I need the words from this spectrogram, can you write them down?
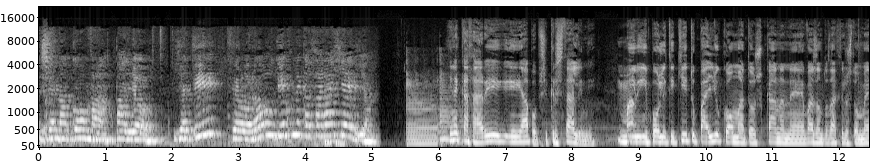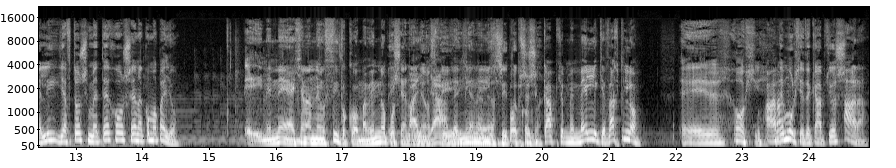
σε ένα κόμμα παλιό. Γιατί θεωρώ ότι έχουν καθαρά χέρια. Είναι καθαρή η άποψη, κρυστάλλινη. Οι, οι πολιτικοί του παλιού κόμματος βάζαν το δάχτυλο στο μέλι, γι' αυτό συμμετέχω σε ένα κόμμα παλιό. Ε, είναι νέα, έχει ανανεωθεί το κόμμα. Δεν είναι όπως Έχει παλιά. ανανεωθεί, Δεν έχει είναι. ανανεωθεί Έχεις το υπόψη κόμμα. σου κάποιον με μέλι και δάχτυλο; Ε, όχι. Άρα; Δεν μου έρχεται κάποιος. Άρα.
